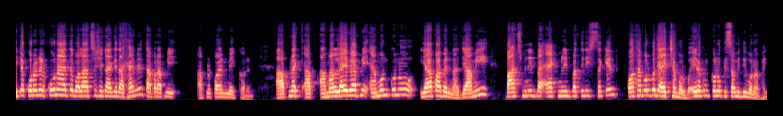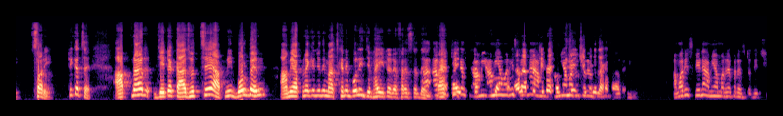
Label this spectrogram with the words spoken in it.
এটা কোরআনের কোন আয়াতে বলা আছে সেটা আগে দেখায় নেন তারপর আপনি আপনার পয়েন্ট মেক করেন। আপনাকে আমার লাইভে আপনি এমন কোনো ইয়া পাবেন না যে আমি পাঁচ মিনিট বা এক মিনিট বা তিরিশ সেকেন্ড কথা বলব যা ইচ্ছা বলব। এরকম কোনো কিছু আমি দিব না ভাই। সরি ঠিক আছে? আপনার যেটা কাজ হচ্ছে আপনি বলবেন আমি আপনাকে যদি মাঝখানে বলি যে ভাই এটা রেফারেন্সটা দেন। আচ্ছা ঠিক আছে আমি আমি আমার আমার স্ক্রিনে আমি আমার রেফারেন্সটা দিচ্ছি।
